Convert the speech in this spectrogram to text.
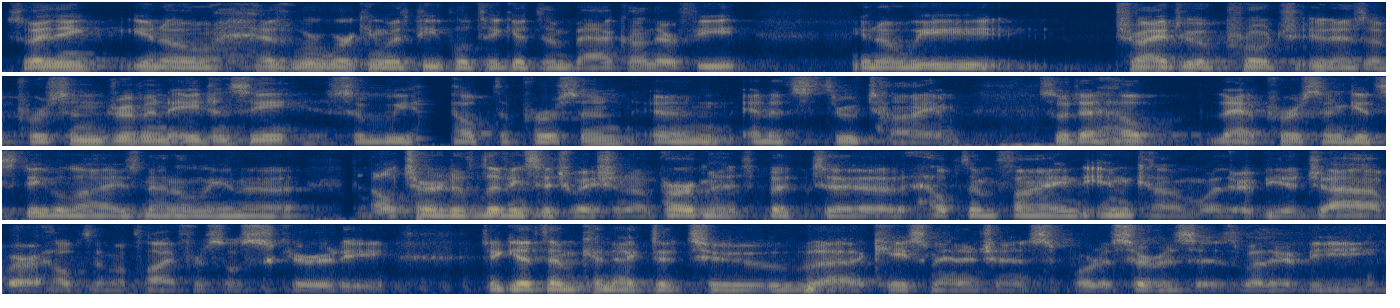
So I think, you know, as we're working with people to get them back on their feet, you know, we try to approach it as a person driven agency. So we help the person and, and it's through time. So to help that person get stabilized not only in a alternative living situation, apartment, but to help them find income, whether it be a job or help them apply for Social Security, to get them connected to uh, case management, and supportive services, whether it be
